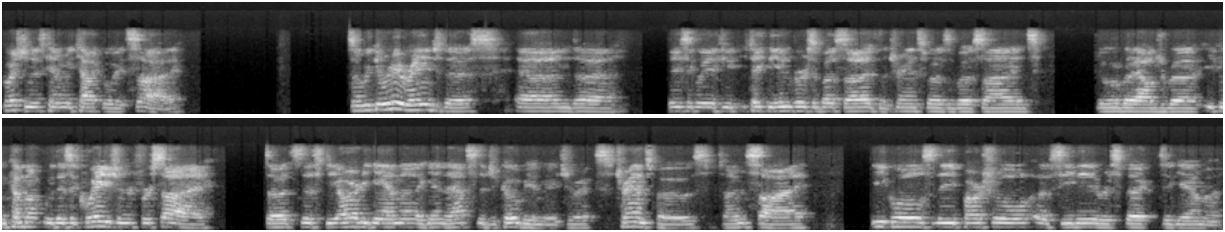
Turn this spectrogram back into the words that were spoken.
question is, can we calculate psi? So we can rearrange this, and uh, basically if you take the inverse of both sides and the transpose of both sides, do a little bit of algebra, you can come up with this equation for psi so it's this dr d gamma, again, that's the Jacobian matrix, transpose times psi equals the partial of CD respect to gamma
